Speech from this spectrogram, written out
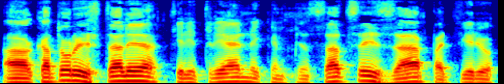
а, которые стали территориальной компенсацией за потерю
